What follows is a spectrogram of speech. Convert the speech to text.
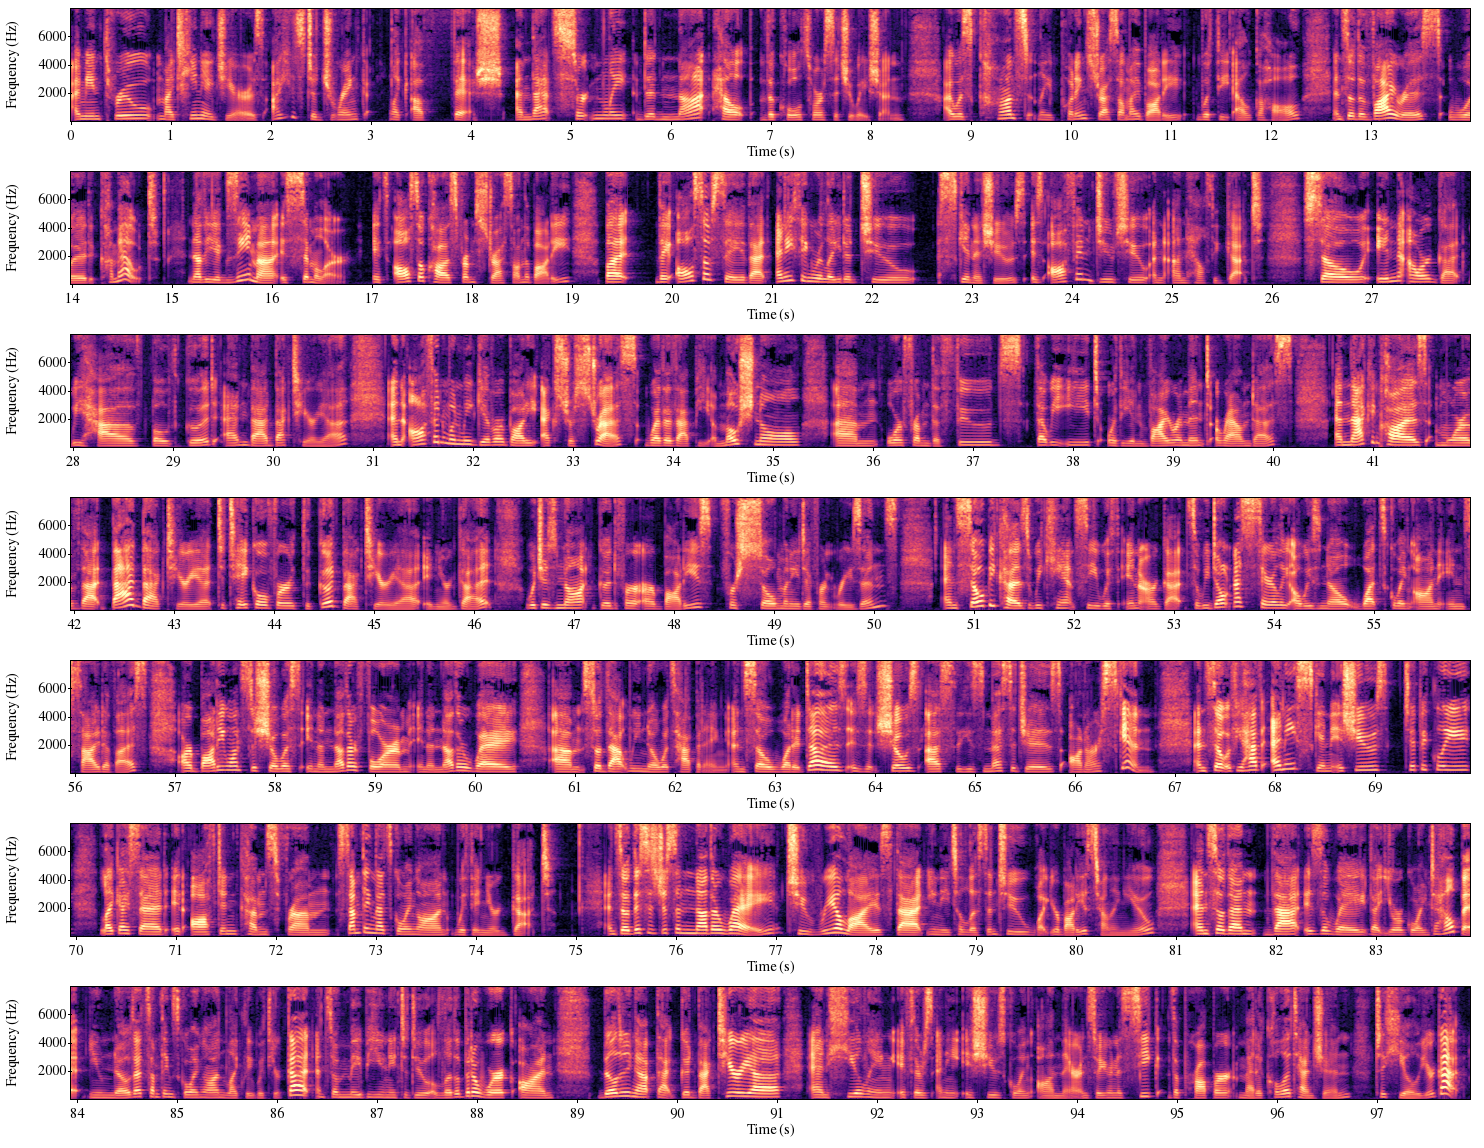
I mean, through my teenage years, I used to drink like a fish, and that certainly did not help the cold sore situation. I was constantly putting stress on my body with the alcohol, and so the virus would come out. Now, the eczema is similar. It's also caused from stress on the body, but they also say that anything related to skin issues is often due to an unhealthy gut. So, in our gut, we have both good and bad bacteria. And often, when we give our body extra stress, whether that be emotional um, or from the foods that we eat or the environment around us, and that can cause more of that bad bacteria to take over the good bacteria in your gut, which is not good for our bodies for so many different reasons. And so, because we can't see within our gut, so we don't necessarily always know what's going on inside of us, our body wants to show us in another form, in another way, um, so that we know what's happening. And so, what it does is it shows us these messages on our skin. And so, if you have any skin issues, typically, like I said, it often comes from something that's going on within your gut. And so, this is just another way to realize that you need to listen to what your body is telling you. And so, then that is the way that you're going to help it. You know that something's going on, likely with your gut. And so, maybe you need to do a little bit of work on building up that good bacteria and healing if there's any issues going on there. And so, you're going to seek the proper medical attention to heal your gut.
